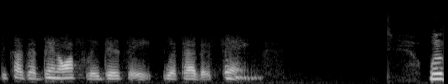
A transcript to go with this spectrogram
because I've been awfully busy with other things. Well,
